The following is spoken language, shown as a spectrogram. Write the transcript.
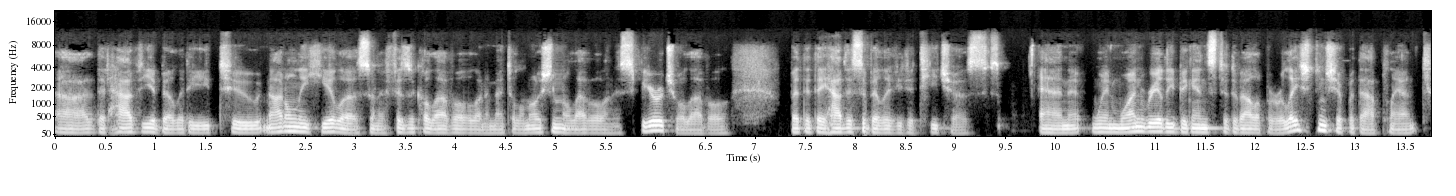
uh, that have the ability to not only heal us on a physical level on a mental emotional level on a spiritual level but that they have this ability to teach us and when one really begins to develop a relationship with that plant,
